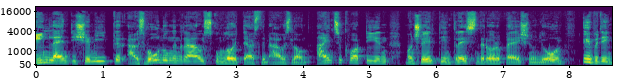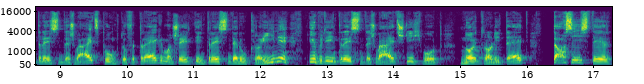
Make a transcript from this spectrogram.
inländische Mieter aus Wohnungen raus, um Leute aus dem Ausland einzuquartieren. Man stellt die Interessen der Europäischen Union über die Interessen der Schweiz, punkto Verträgen. Man stellt die Interessen der Ukraine über die Interessen der Schweiz, Stichwort Neutralität. Das ist der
